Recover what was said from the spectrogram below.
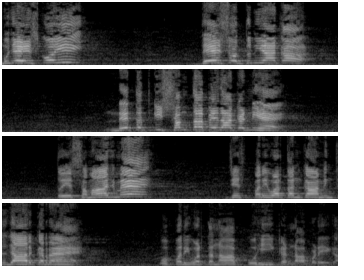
मुझे इसको ही देश और दुनिया का नेतृत्व की क्षमता पैदा करनी है। तो ये समाज में जिस परिवर्तन का हम इंतज़ार कर रहे हैं, वो परिवर्तन आपको ही करना पड़ेगा।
